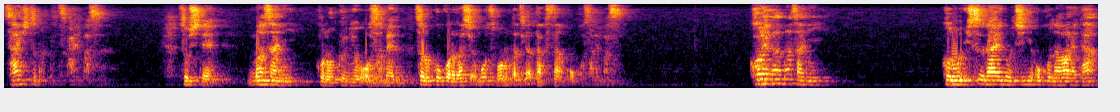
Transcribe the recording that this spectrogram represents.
祭司となって使います。そしてまさにこの国を治めるその志を持つ者たちがたくさん起こされます。これがまさにこのイスラエルの地に行われた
